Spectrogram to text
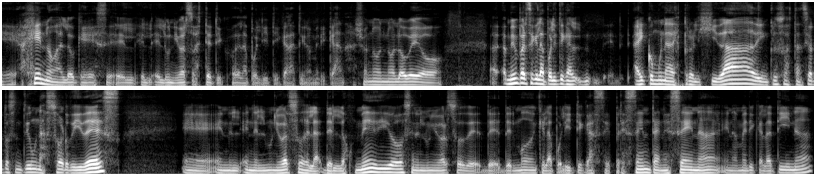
eh, ajeno a lo que es el, universo estético de la política latinoamericana. Yo no, lo veo... A mí me parece que la política hay como una desprolijidad, incluso hasta en cierto sentido una sordidez eh, en, el, universo de, los medios, en el universo del modo en que la política se presenta en escena en América Latina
